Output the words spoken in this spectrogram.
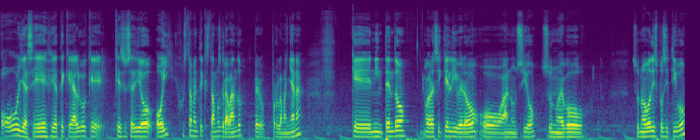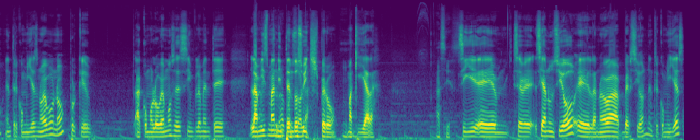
Oh, ya sé, fíjate que algo que, que sucedió hoy, justamente que estamos grabando, pero por la mañana, que Nintendo ahora sí que liberó o anunció su nuevo su nuevo dispositivo, entre comillas nuevo, ¿no? Porque a como lo vemos es simplemente la misma Nintendo consola. Switch, pero maquillada. Así es. Sí, eh, se, se anunció eh, la nueva versión, entre comillas,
